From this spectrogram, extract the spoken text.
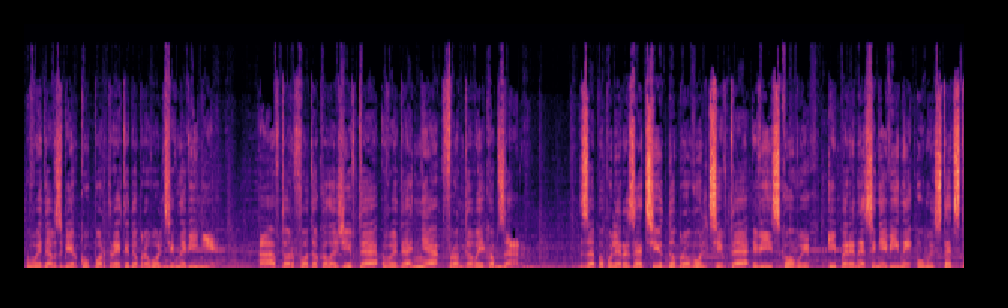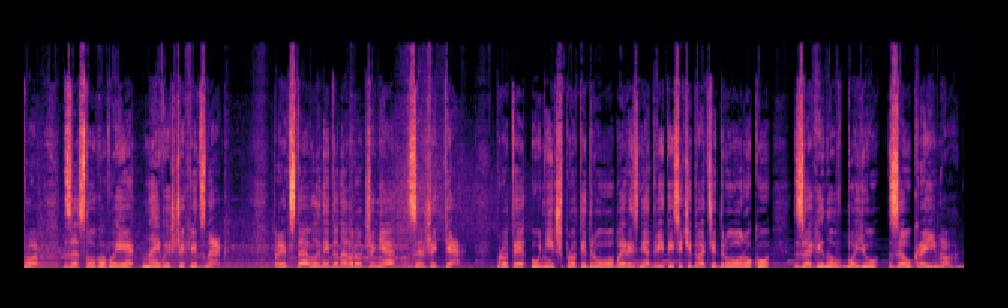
видав збірку Портрети добровольців на війні, автор фотоколажів та видання Фронтовий кобзар. За популяризацію добровольців та військових і перенесення війни у мистецтво заслуговує найвищих відзнак. Представлений до нагородження за життя. Проте у ніч проти 2 березня 2022 року загинув в бою за Україну.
